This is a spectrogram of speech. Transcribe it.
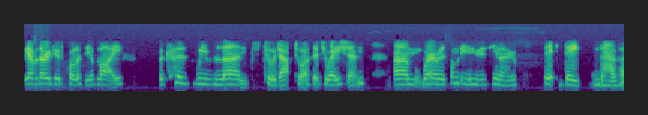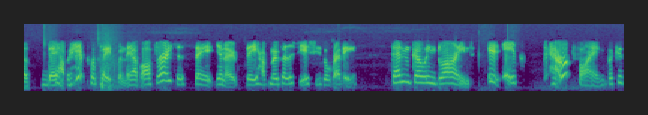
we have a very good quality of life because we've learned to adapt to our situation. Um, whereas somebody who's you know they, they have a they have a hip replacement, they have arthritis, they you know they have mobility issues already. Then going blind, it, it's terrifying because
